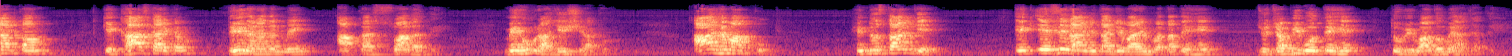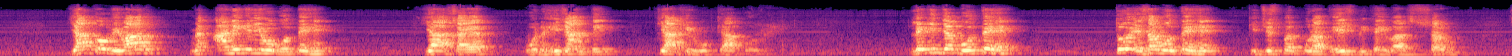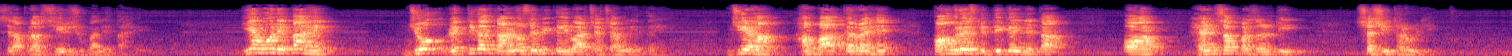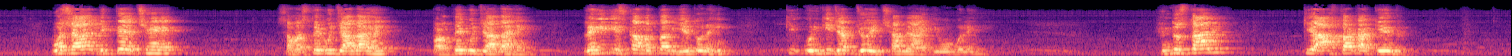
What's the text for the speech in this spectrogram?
के खास कार्यक्रम दे में आपका स्वागत है। मैं हूँ राजेश राठौर। आज हम आपको हिंदुस्तान के एक ऐसे राजनेता के बारे में बताते हैं, जो जब भी बोलते हैं तो विवादों में आ जाते हैं। या तो विवाद में आने के लिए वो बोलते हैं, या शायद वो नहीं जानते कि आखिर वो क्या बोल रहे हैं। लेकिन जब बोलते हैं तो ऐसा बोलते हैं कि जिस पर पूरा देश भी कई बार शर्म से अपना सिर झुका लेता है। ये वो नेता है जो व्यक्तिगत कारणों से भी कई बार चर्चा में रहते हैं। जी हाँ हम बात कर रहे हैं कांग्रेस के दिग्गज नेता और हैंडसम पर्सनालिटी शशि थरूर की। वो शायद दिखते अच्छे हैं, समझते कुछ ज़्यादा हैं, पढ़ते कुछ ज़्यादा हैं, लेकिन इसका मतलब ये तो नहीं कि उनकी जब जो इच्छा में आएगी वो बोलेंगे। हिंदुस्तान की आस्था का केंद्र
